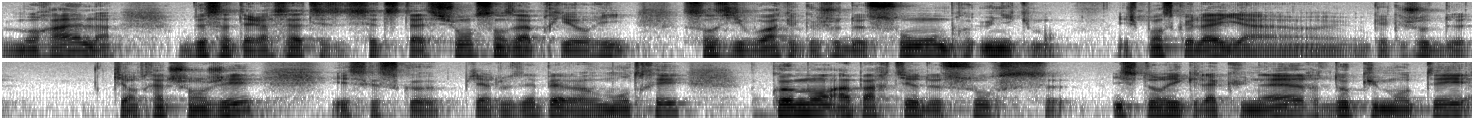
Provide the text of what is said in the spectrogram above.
morales de s'intéresser à cette station sans a priori, sans y voir quelque chose de sombre uniquement. Et je pense que là, il y a quelque chose qui est en train de changer, et c'est ce que Pierre Giuseppe va vous montrer, comment, à partir de sources historique lacunaire, documenter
